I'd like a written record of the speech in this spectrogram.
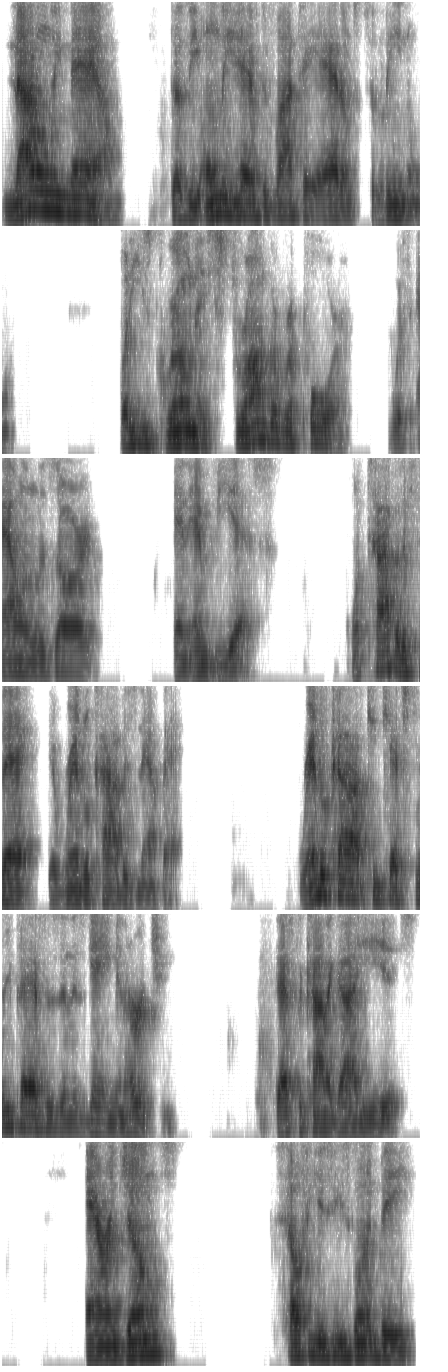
Not only now does he only have Davante Adams to lean on, but he's grown a stronger rapport with Allen Lazard and MVS. On top of the fact that Randall Cobb is now back. Randall Cobb can catch three passes in this game and hurt you. That's the kind of guy he is. Aaron Jones, as healthy as he's going to be,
